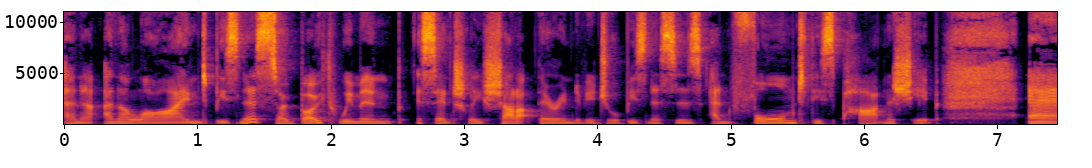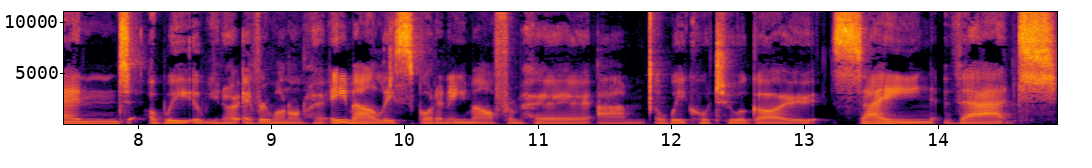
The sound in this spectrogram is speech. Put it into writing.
an, an aligned business. So both women essentially shut up their individual businesses and formed this partnership. And we, you know, everyone on her email list got an email from her um, a week or two ago saying that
